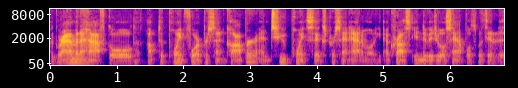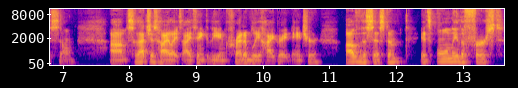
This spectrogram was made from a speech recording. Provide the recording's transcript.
a gram and a half gold, up to 0.4% copper, and 2.6% antimony across individual samples within this zone. Um, so that just highlights, I think, the incredibly high-grade nature of the system. It's only the first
